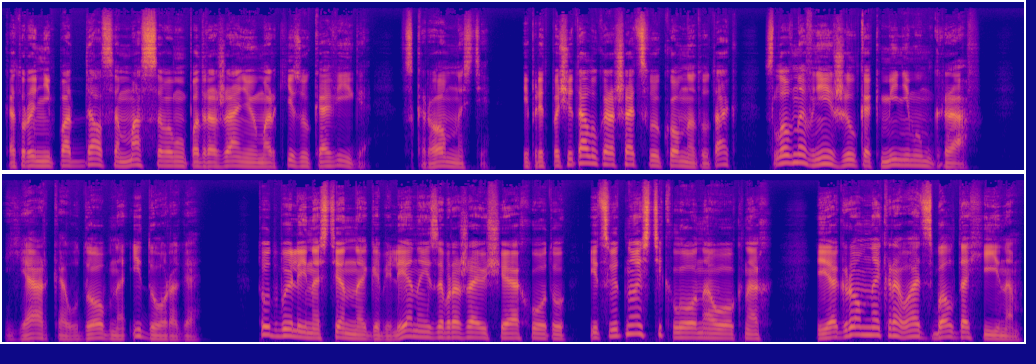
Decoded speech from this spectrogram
который не поддался массовому подражанию маркизу Кавига в скромности и предпочитал украшать свою комнату так, словно в ней жил как минимум граф. Ярко, удобно и дорого. Тут были и настенные гобелены, изображающие охоту, и цветное стекло на окнах, и огромная кровать с балдахином,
